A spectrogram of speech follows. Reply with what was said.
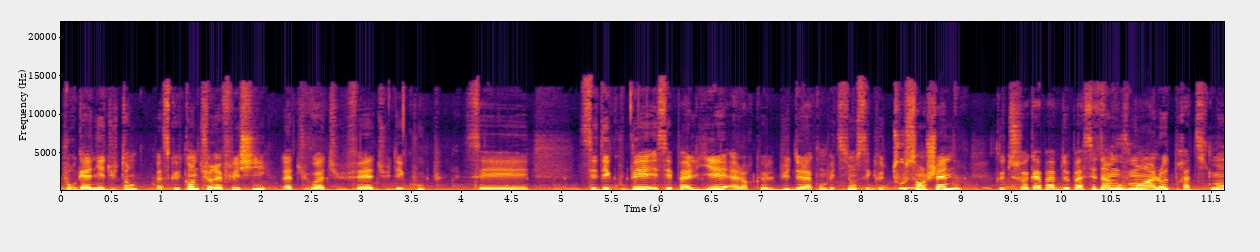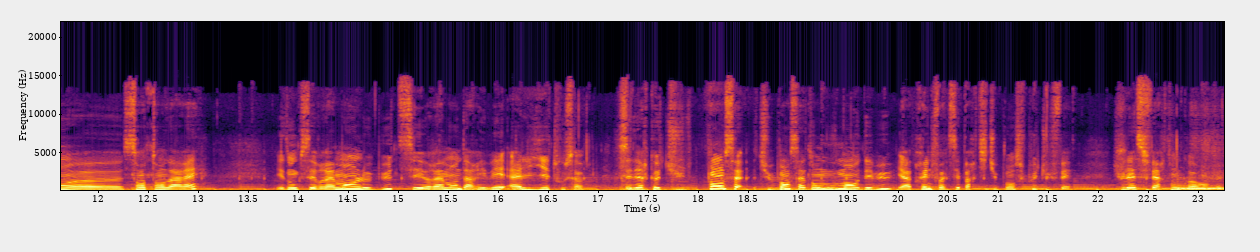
pour gagner du temps. Parce que quand tu réfléchis, là tu vois, tu fais, tu découpes, c'est c'est découpé et c'est pas lié, alors que le but de la compétition c'est que tout s'enchaîne, que tu sois capable de passer d'un mouvement à l'autre pratiquement euh, sans temps d'arrêt. Et donc c'est vraiment le but, c'est vraiment d'arriver à lier tout ça. C'est-à-dire que tu penses, à, tu penses à ton mouvement au début et après une fois que c'est parti, tu penses plus, tu fais. Tu laisses faire ton corps en fait.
